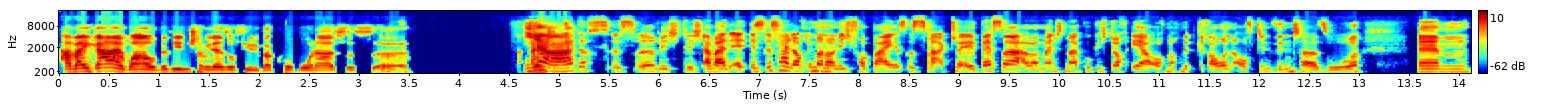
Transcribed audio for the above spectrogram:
Aber egal, wow, wir reden schon wieder so viel über Corona. Es ist. Äh, ja, das ist äh, richtig. Aber äh, es ist halt auch immer noch nicht vorbei. Es ist zwar aktuell besser, aber manchmal gucke ich doch eher auch noch mit Grauen auf den Winter so. Ähm,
